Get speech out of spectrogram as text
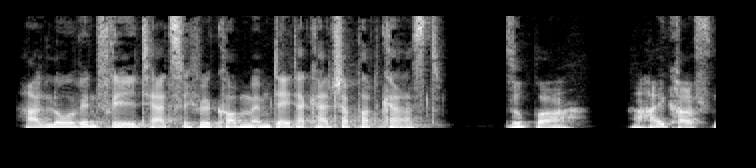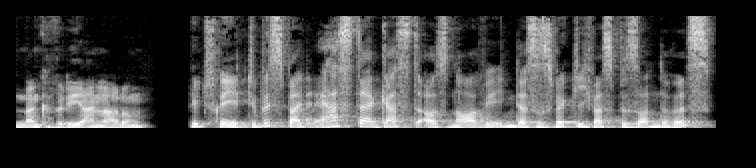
Hallo Winfried, herzlich willkommen im Data Culture Podcast. Super. Hi Carsten, danke für die Einladung. Wilfried, du bist mein erster Gast aus Norwegen. Das ist wirklich was Besonderes.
